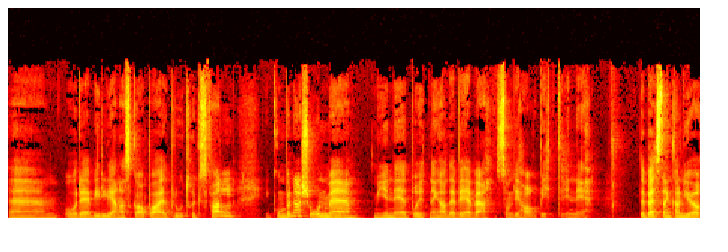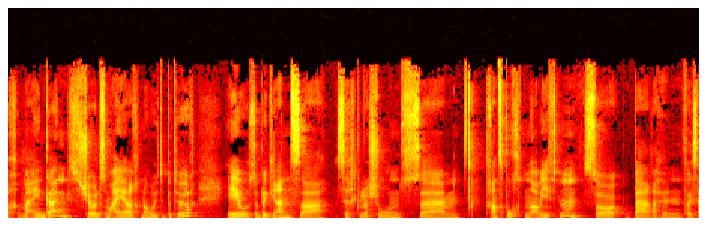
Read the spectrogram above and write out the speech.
Um, og det vil gjerne skape et blodtrykksfall i kombinasjon med mye nedbrytning av det vevet som de har bitt inni. Det beste en kan gjøre med en gang, sjøl som eier når ute på tur, er jo å begrense sirkulasjonstransporten ehm, av giften. Så bærer hunden f.eks.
